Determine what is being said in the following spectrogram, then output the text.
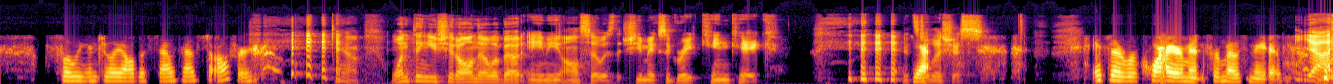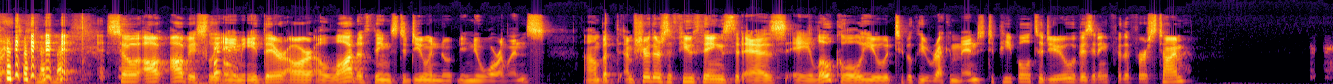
fully enjoy all the South has to offer. yeah. One thing you should all know about Amy also is that she makes a great king cake. It's Yeah. delicious. It's a requirement for most natives. yeah. Right. so obviously, Amy, there are a lot of things to do in New Orleans. Um, but I'm sure there's a few things that, as a local, you would typically recommend to people to do visiting for the first time.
